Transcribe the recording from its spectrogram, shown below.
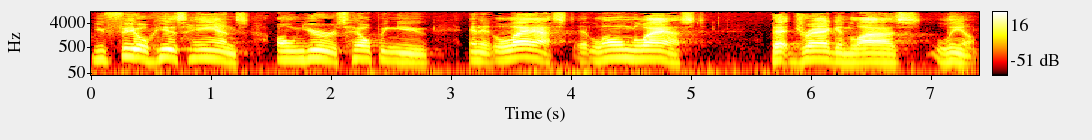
you feel His hands on yours helping you. And at last, at long last, that dragon lies limp.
